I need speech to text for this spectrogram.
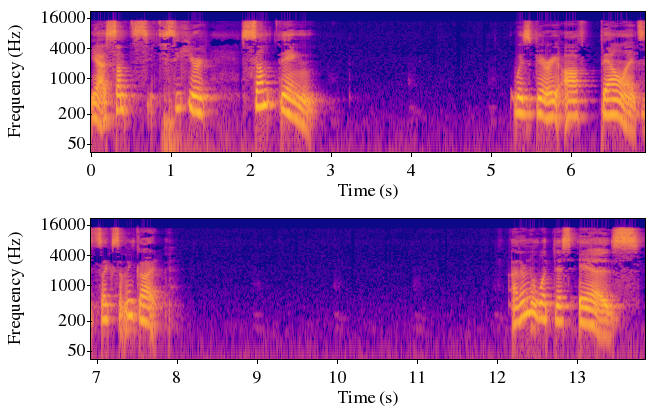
yeah, some see here, something was very off balance. It's like something got I don't know what this is,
